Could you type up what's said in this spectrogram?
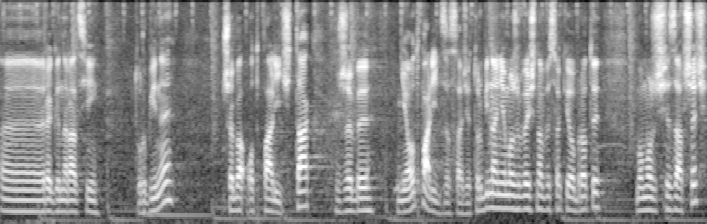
e, regeneracji turbiny trzeba odpalić tak, żeby nie odpalić w zasadzie. Turbina nie może wejść na wysokie obroty, bo może się zatrzeć.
